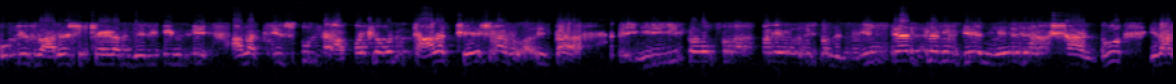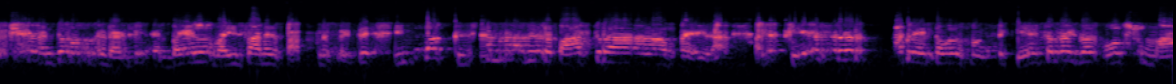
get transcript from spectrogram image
పోలీసులు అరెస్ట్ చేయడం జరిగింది. అలా తీసుకుంటే అప్పట్లో కూడా చాలా చేశారు. అది ఈ ప్రభుత్వం అలాగే అంటూ ఇలా చేయాలంటే ఎంతో అంటే డెబ్బై ఏళ్ళ వయసు అనేది పక్కన పెడితే ఇంకా కృష్ణరాజు గారి పాత్ర పైన అంటే కేసీఆర్ గారి పాత్ర ఎంతవరకు ఉంది కేసీఆర్ గారి హోస్ట్ మా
